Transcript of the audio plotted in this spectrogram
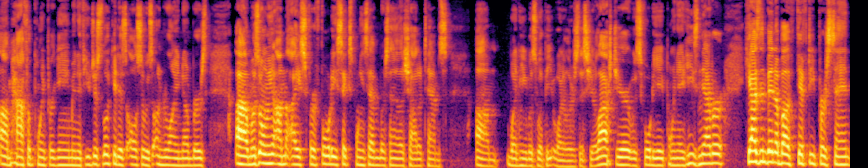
um, half a point per game. And if you just look at his also his underlying numbers, um, was only on the ice for 46.7% of the shot attempts um, when he was with the Oilers this year. Last year it was 48.8. He's never he hasn't been above 50%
